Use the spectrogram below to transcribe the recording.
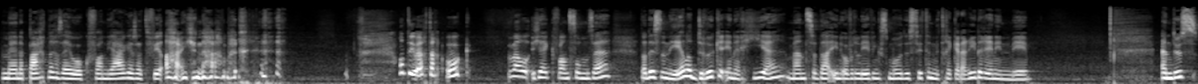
mijn partner zei ook van, ja, je bent veel aangenamer. Want die werd daar ook wel gek van soms, hè. Dat is een hele drukke energie, hè. Mensen die in overlevingsmodus zitten, die trekken daar iedereen in mee. En dus,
